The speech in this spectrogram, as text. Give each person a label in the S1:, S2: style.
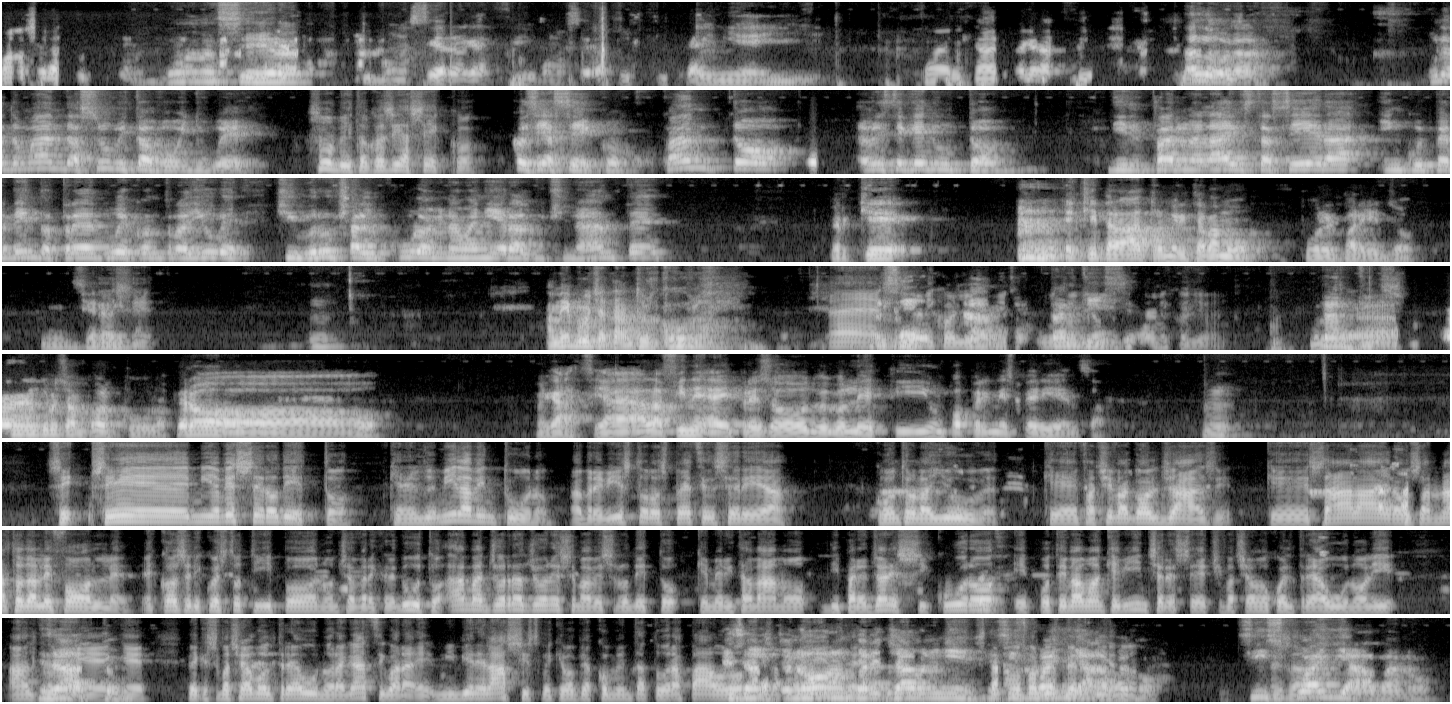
S1: Buonasera a tutti.
S2: Buonasera.
S3: Buonasera ragazzi, buonasera a tutti, cari miei.
S1: Cari, cari ragazzi.
S2: Allora, una domanda subito a voi due.
S1: Subito, così a secco.
S2: Così a secco. Quanto avreste creduto di fare una live stasera in cui perdendo 3 a 2 contro la Juve ci brucia il culo in una maniera allucinante?
S3: Perché e che tra l'altro meritavamo pure il pareggio in serenità. Eh sì. Mm. A me brucia tanto il culo.
S1: Eh, sì, sì, coglioni,
S2: tantissimo.
S3: Brucia, eh, brucia un po' il culo, però ragazzi, eh, alla fine hai preso due golletti un po' per inesperienza. Mm.
S1: Se, se mi avessero detto che nel 2021 avrei visto lo Spezia in Serie A contro la Juve, che faceva gol Giasi, che Sala era osannato dalle folle e cose di questo tipo, non ci avrei creduto. A maggior ragione se mi avessero detto che meritavamo di pareggiare sicuro e potevamo anche vincere se ci facevamo quel 3-1 lì, altro esatto. che, che, perché se facevamo il 3-1, ragazzi, guarda, eh, mi viene l'assist perché proprio ha commentato ora Paolo.
S2: Esatto, no, non pareggiavano niente, si squagliavano. Si esatto. squagliavano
